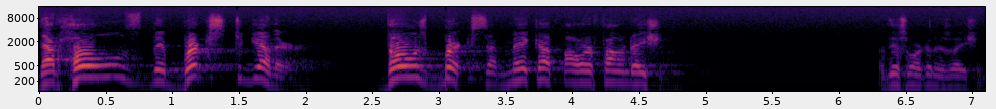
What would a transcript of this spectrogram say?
that holds the bricks together, those bricks that make up our foundation of this organization.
